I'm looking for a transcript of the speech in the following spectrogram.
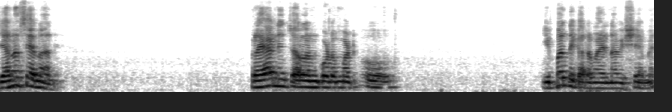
జనసేనని ప్రయాణించాలనుకోవడం మటుకు ఇబ్బందికరమైన విషయమే.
